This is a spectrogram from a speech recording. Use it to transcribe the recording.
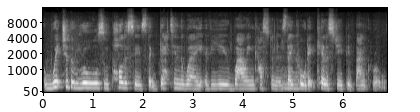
which are the rules and policies that get in the way of you wowing customers. They called it kill a stupid bank rule.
